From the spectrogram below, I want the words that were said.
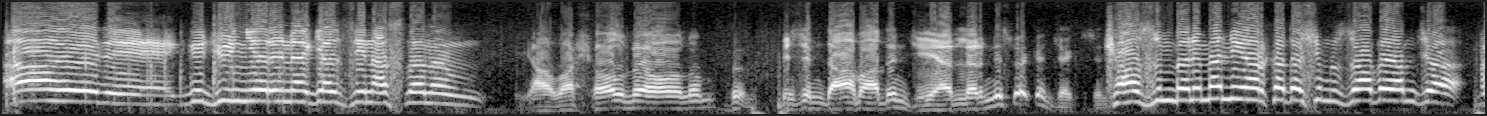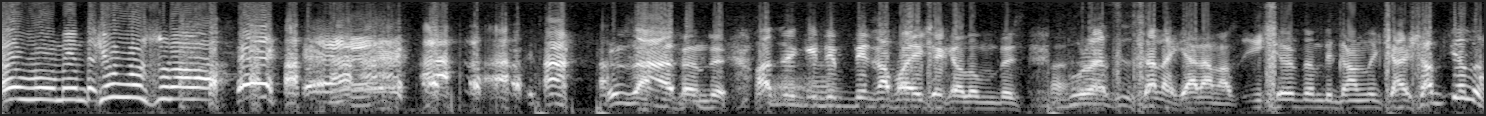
Haydi, gücün yerine gelsin aslanım. Yavaş ol be oğlum. Bizim damadın ciğerlerini sökeceksin. Kazım benim en iyi arkadaşım Rıza Bey amca. Ben vurmayayım da kim vursun ha? Rıza efendi, hadi gidip bir kafayı çekelim biz. Burası sana yaramaz. İçirdin bir kanlı çarşafçılık.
